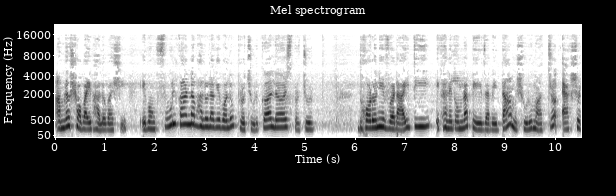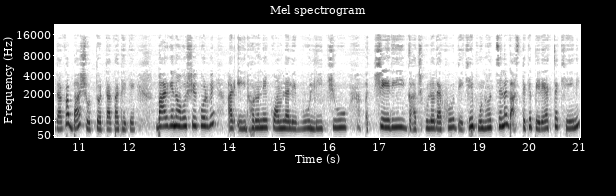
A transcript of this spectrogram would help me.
আমরা সবাই ভালোবাসি। এবং ফুল কার না ভালো লাগে বলো? প্রচুর কালার্স প্রচুর ধরনের ভ্যারাইটি এখানে তোমরা পেয়ে যাবে। দাম শুরু মাত্র একশো টাকা বা সত্তর টাকা থেকে। বার্গেন অবশ্যই করবে। আর এই ধরনের কমলা লেবু, লিচু, চেরি গাছগুলো দেখো, দেখে মনে হচ্ছে না গাছ থেকে পেরে একটা খেয়ে নি।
